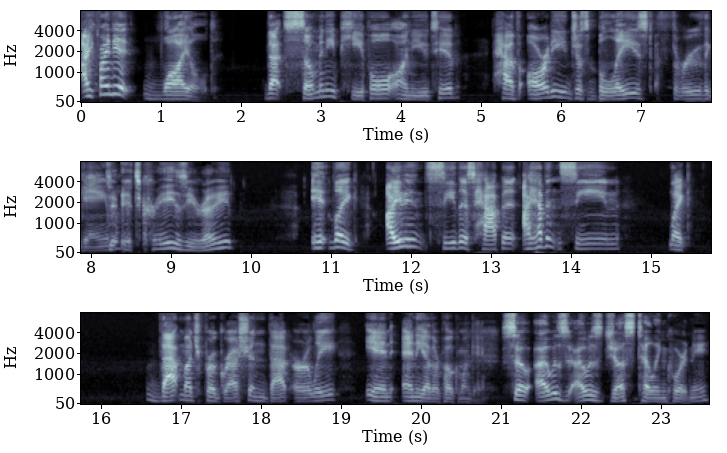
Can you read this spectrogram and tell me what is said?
I find it wild that so many people on YouTube have already just blazed through the game. It's crazy, right? It like I didn't see this happen. I haven't seen like that much progression that early in any other Pokemon game. So I was I was just telling Courtney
